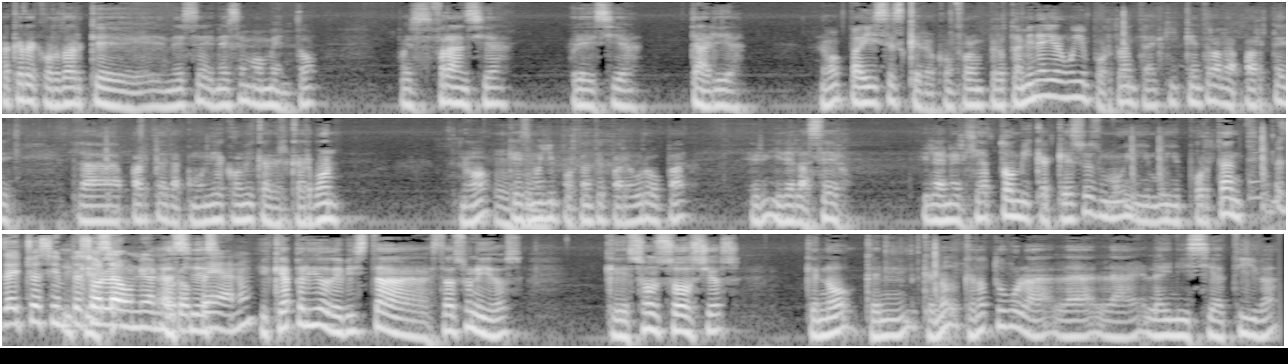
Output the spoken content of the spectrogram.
hay que recordar que en ese, en ese momento, pues Francia, Grecia, Italia, ¿no? países que lo conforman. Pero también hay algo muy importante aquí que entra la parte, la parte de la comunidad económica del carbón, ¿no? que es muy importante para Europa, eh, y del acero. Y la energía atómica, que eso es muy, muy importante. Pues de hecho así empezó la Unión Europea, ¿no? Y que ha perdido de vista a Estados Unidos, que son socios, que no, que, que no, que no tuvo la, la, la iniciativa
